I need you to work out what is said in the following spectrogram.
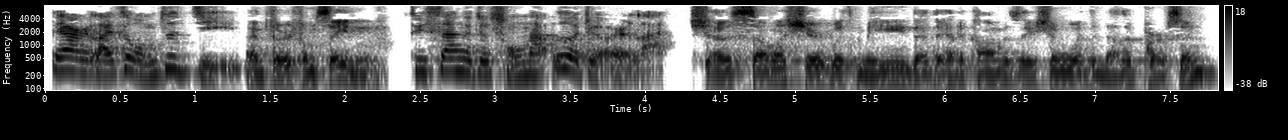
第二个来自我们自己； And third, from Satan. 第三个就从那恶者而来。 Just someone shared with me that they had a conversation with another person.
